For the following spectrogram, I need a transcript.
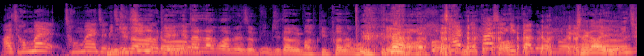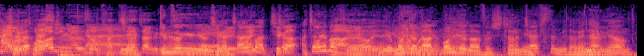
아, 정말 정말 좀 진심으로 해달라고 하면서 민주당을 막 비판하면 어떡해요? 잘 못하시니까 그런 거예요. 제가 민주당을 도와주면서 같이 하자 그래요. 김성윤 의원 제가 짧아 제가 짧아서요. 아, 예. 네, 먼저 나 먼저 나서시죠. 저는 짧습니다. 왜냐하면 네.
